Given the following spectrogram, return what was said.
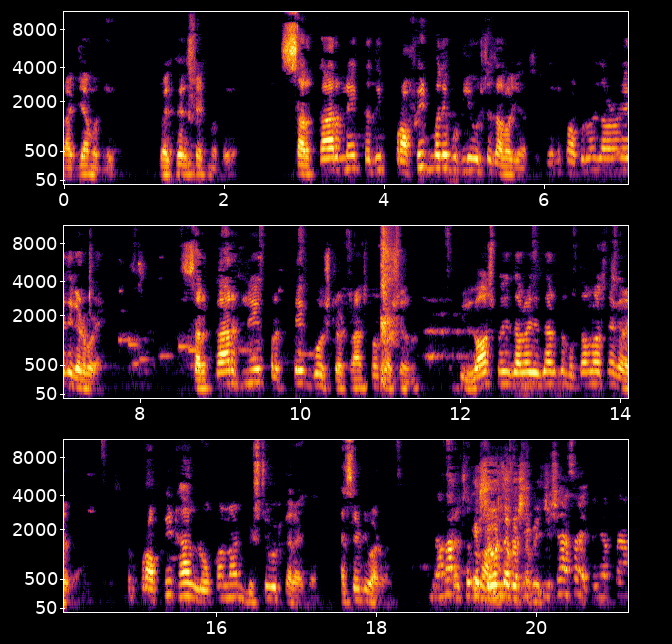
राज्यामध्ये वेलफेअर स्टेटमध्ये सरकारने कधी प्रॉफिटमध्ये कुठली गोष्ट चालवायची नसते. त्यांनी प्रॉफिटमध्ये चालवण्याची ती गडबड आहे. सरकारने प्रत्येक गोष्ट ट्रान्सपोर्टेशन ती लॉसमध्ये चालवायची जर तर मुद्दाम लॉस नाही करायचा. तर प्रॉफिट हा लोकांना डिस्ट्रीब्यूट करायचा फॅसिलिटी वाढवायची. शेवटचा. प्रश्न विषय असा आहे तुम्ही आता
